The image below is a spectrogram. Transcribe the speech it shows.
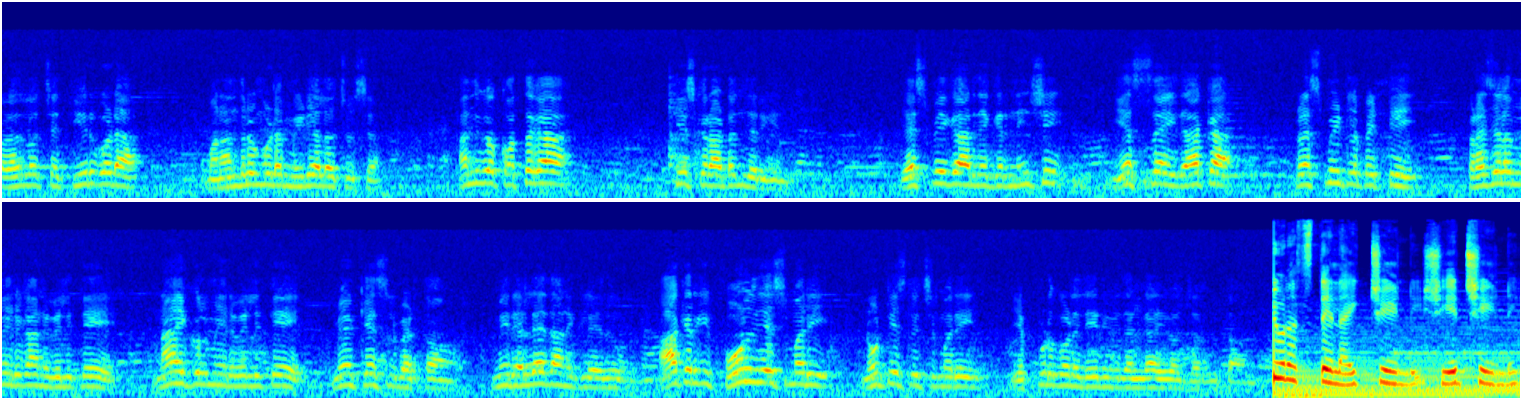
ప్రజలు వచ్చే తీరు కూడా మనందరం కూడా మీడియాలో చూసాం. అందుకే కొత్తగా తీసుకురావడం జరిగింది. ఎస్పీ గారి దగ్గర నుంచి ఎస్ఐ దాకా ప్రెస్ మీట్లు పెట్టి ప్రజల మీరు కానీ వెళితే నాయకులు మీరు వెళితే మేము కేసులు పెడతాం. మీరు వెళ్ళేదానికి లేదు. ఆఖరికి ఫోన్లు చేసి మరి నోటీసులు ఇచ్చి మరి ఎప్పుడు కూడా లేని విధంగా ఈరోజు జరుగుతా ఉంది. నచ్చితే లైక్ చేయండి షేర్ చేయండి.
